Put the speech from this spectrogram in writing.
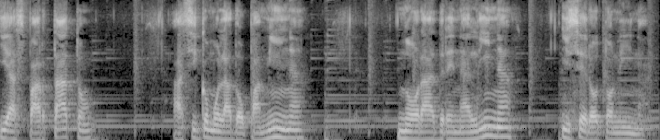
y aspartato, así como la dopamina, noradrenalina y serotonina.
